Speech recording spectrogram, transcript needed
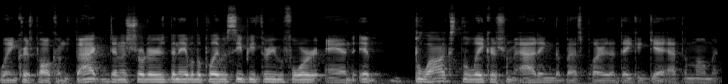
when Chris Paul comes back, Dennis Schroeder has been able to play with CP3 before, and it blocks the Lakers from adding the best player that they could get at the moment.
